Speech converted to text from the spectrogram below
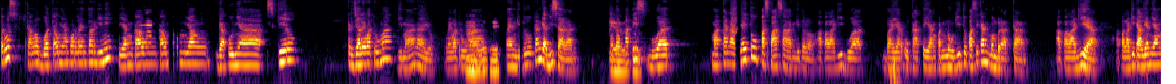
Terus kalau buat kaum yang porlentar gini, yang kaum kaum kaum yang nggak punya skill kerja lewat rumah, gimana yo? Lewat Nah, rumah iya sih. main gitu kan nggak bisa kan? Iya, Otomatis buat makan aja itu pas-pasan gitu loh. Apalagi buat bayar UKT yang penuh gitu pasti kan memberatkan. Apalagi ya, apalagi kalian yang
